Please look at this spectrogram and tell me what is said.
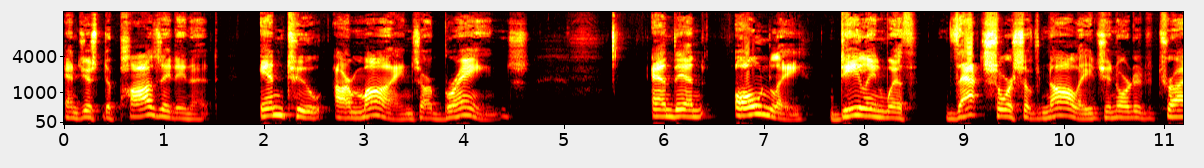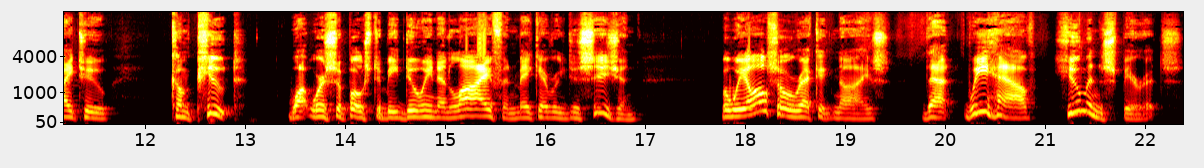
and just depositing it into our minds, our brains, and then only dealing with that source of knowledge in order to try to compute what we're supposed to be doing in life and make every decision. But we also recognize that we have human spirits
